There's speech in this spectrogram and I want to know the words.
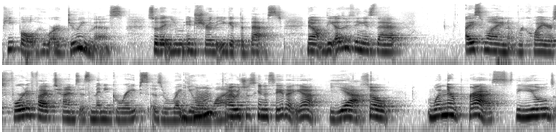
people who are doing this so that you ensure that you get the best. Now, the other thing is that ice wine requires four to five times as many grapes as regular mm-hmm. wine. I was just going to say that. Yeah. yeah. So when they're pressed, the yield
